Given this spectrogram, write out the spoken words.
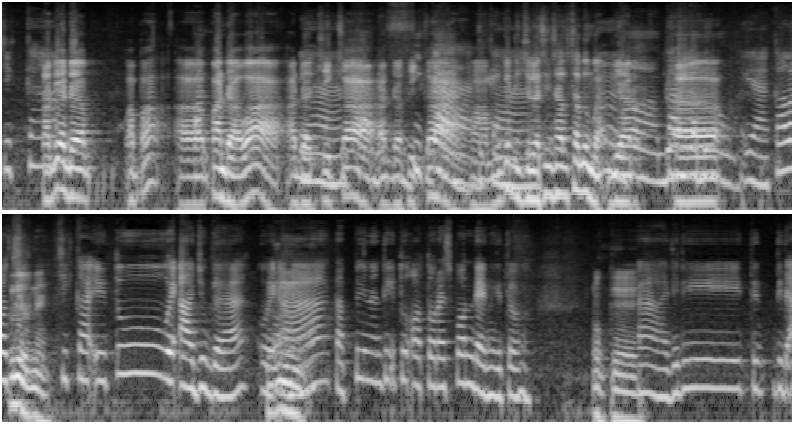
Jika Tadi ada apa uh, Pandawa, ada Ya, Cika, ada Vika. Vika. Nah, Vika. mungkin dijelasin satu-satu Mbak biar Oh, biar uh. Ya, kalau Clear nih. Cika itu WA juga, WA, tapi nanti itu auto responden gitu. oke. Ah, jadi ti- tidak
